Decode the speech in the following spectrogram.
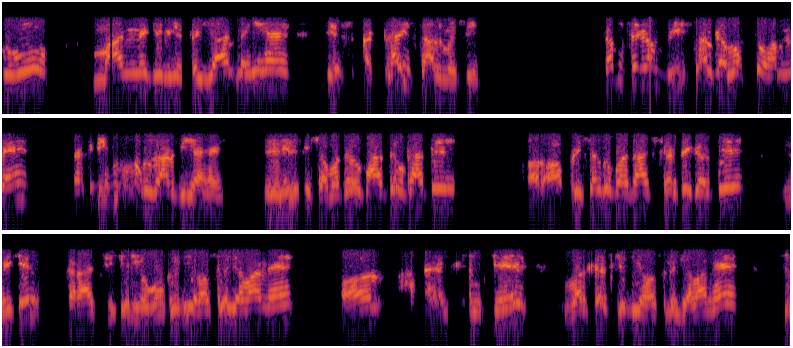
کو ماننے کے لیے تیار نہیں ہے۔ اس اٹھائیس سال میں سے کم سے کم بیس سال کا وقت تو ہم نے تکلیف کو گزار دیا ہے۔ جی، کی شعبتیں اٹھاتے اٹھاتے اور آپریشن کو برداشت کرتے کرتے لیکن کراچی کے لوگوں کے بھی حوصلے جوان ہیں اور کے ورکرس کے بھی حوصلے جوان ہیں۔ جب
